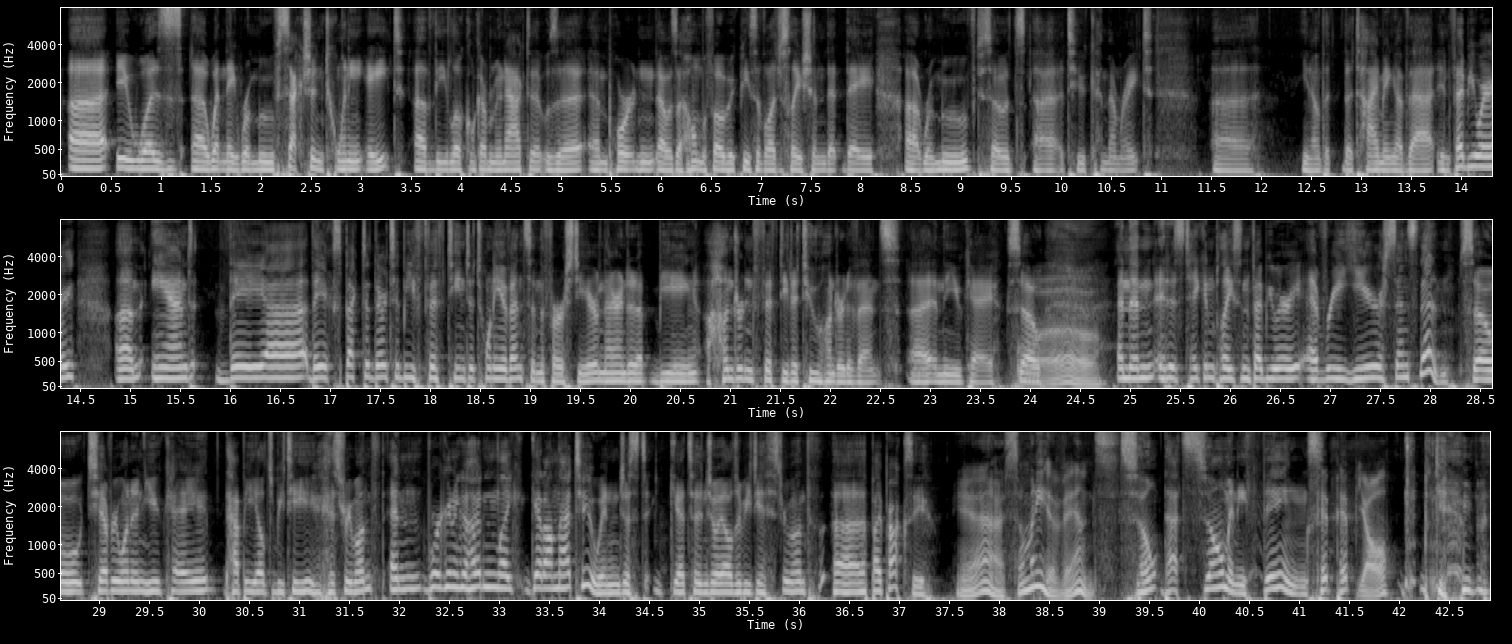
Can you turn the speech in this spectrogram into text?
Uh, it was uh, when they removed Section 28 of the Local Government Act. It was a important, that was a homophobic piece of legislation that they uh, removed. So it's uh, to commemorate. Uh, you know the, the timing of that in February, um, and they uh, they expected there to be 15 to 20 events in the first year, and there ended up being 150 to 200 events uh, in the UK. So, Whoa. and then it has taken place in February every year since then. So, to everyone in UK, happy LGBT History Month, and we're gonna go ahead and like get on that too, and just get to enjoy LGBT History Month uh, by proxy. Yeah, so many events. So that's so many things. Pip pip, y'all.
